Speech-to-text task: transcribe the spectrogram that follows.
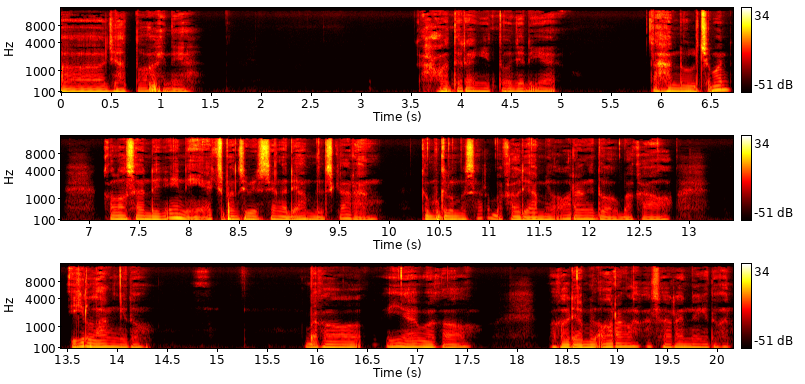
uh, jatuh ini ya. Khawatirnya gitu jadi ya tahan dulu. Cuman kalau seandainya ini ekspansi bisnisnya nggak diambil sekarang kemungkinan besar bakal diambil orang itu bakal hilang gitu. Bakal iya bakal bakal diambil orang lah kasarannya gitu kan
